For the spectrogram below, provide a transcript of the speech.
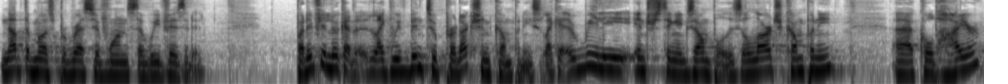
not the most progressive ones that we visited but if you look at it like we've been to production companies like a really interesting example is a large company uh, called Haier.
